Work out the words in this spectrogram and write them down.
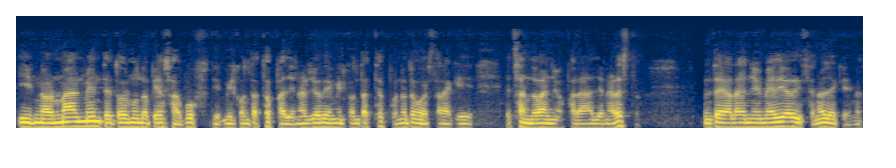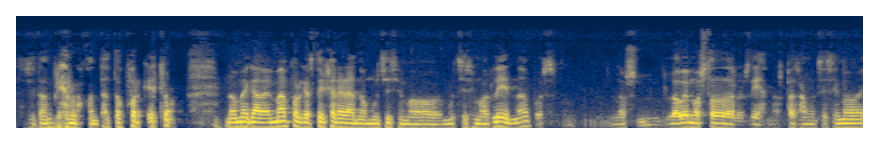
y normalmente todo el mundo piensa, uff, 10.000 contactos, para llenar yo 10.000 contactos, pues no tengo que estar aquí echando años para llenar esto. Al año y medio dicen, oye, que necesito ampliar los contactos porque no, no me caben más porque estoy generando muchísimos, muchísimos leads, ¿no? Pues nos, lo vemos todos los días, nos pasa muchísimo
